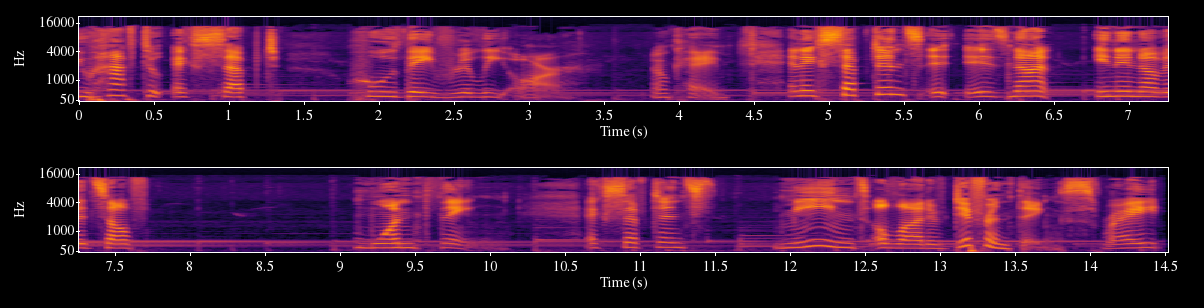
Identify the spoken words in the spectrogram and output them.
you have to accept who they really are. Okay. And acceptance is not in and of itself one thing. Acceptance means a lot of different things, right?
